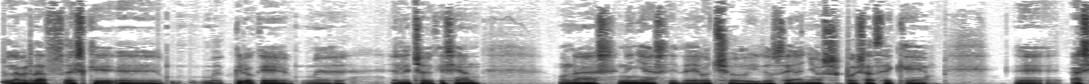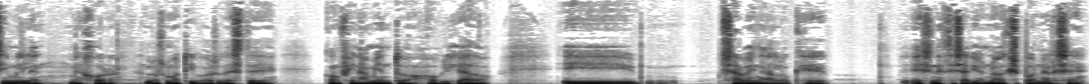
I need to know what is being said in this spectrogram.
la verdad es que eh, creo que eh, el hecho de que sean unas niñas de 8 y 12 años pues hace que eh, asimilen mejor los motivos de este confinamiento obligado y saben a lo que es necesario no exponerse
